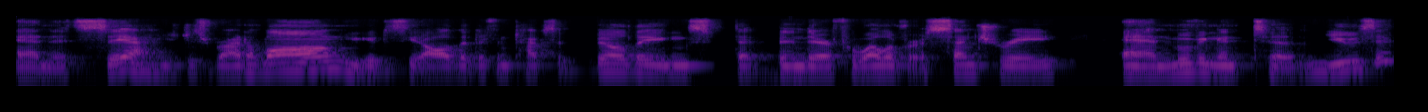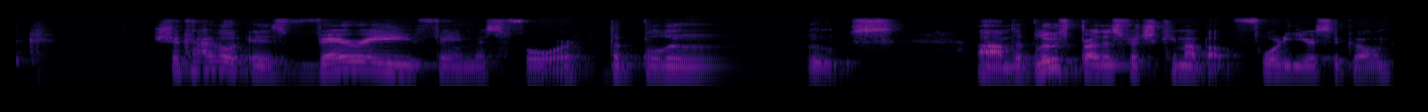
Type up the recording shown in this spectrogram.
And it's, yeah, you just ride along. You get to see all the different types of buildings that have been there for well over a century. And moving into music, Chicago is very famous for the blues. Um, the Blues Brothers, which came out about 40 years ago,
